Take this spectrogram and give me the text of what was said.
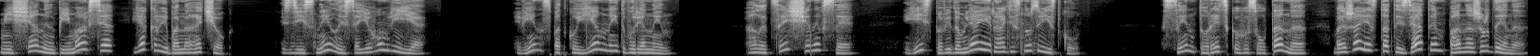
Міщанин піймався, як риба на гачок. Здійснилася його мрія. Він спадкоємний дворянин. Але це ще не все. Гість повідомляє радісну звістку. Син турецького султана бажає стати зятем пана Журдена.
